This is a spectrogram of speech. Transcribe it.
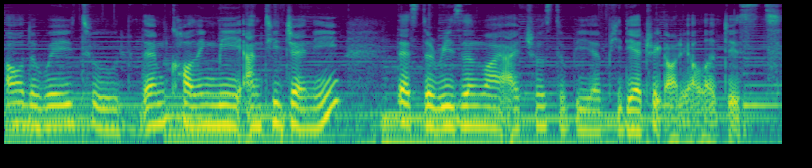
all the way to them calling me Auntie Jenny. That's the reason why I chose to be a pediatric audiologist.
